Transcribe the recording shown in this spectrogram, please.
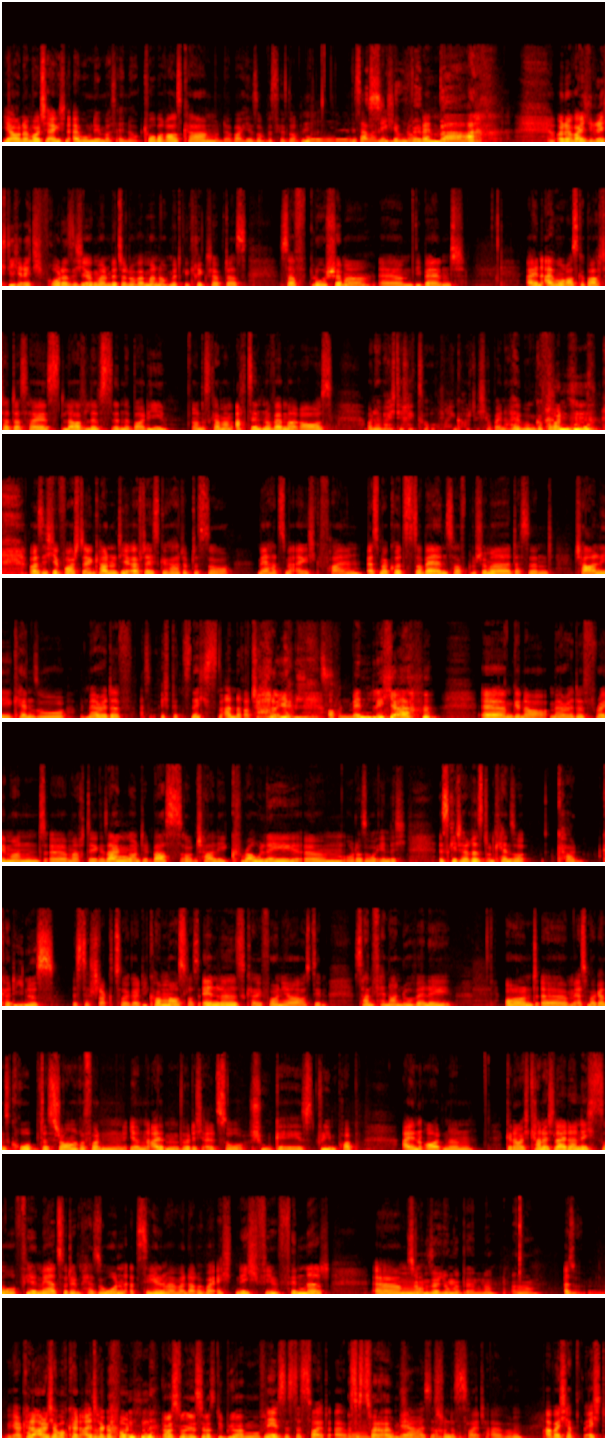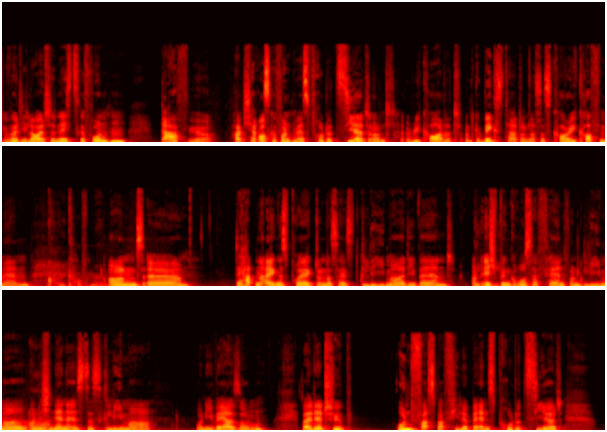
Ja, und dann wollte ich eigentlich ein Album nehmen, was Ende Oktober rauskam und da war hier so ein bisschen so, "Hm, ist aber nicht im November." November. Und dann war ich richtig, richtig froh, dass ich irgendwann Mitte November noch mitgekriegt habe, dass Soft Blue Shimmer, ähm, die Band, ein Album rausgebracht hat, das heißt Love Lives in the Body. Und es kam am 18. November raus. Und dann war ich direkt so, oh mein Gott, ich habe ein Album gefunden, was ich hier vorstellen kann. Und je öfter ich es gehört habe, desto mehr hat es mir eigentlich gefallen. Erstmal kurz zur Band Soft Blue Shimmer. Das sind Charlie, Kenzo und Meredith. Also ich bin's nicht, es ist ein anderer Charlie. Wie jetzt? Auch ein männlicher. Ähm, genau, Meredith Raymond äh, macht den Gesang und den Bass und Charlie Crowley ähm, oder so ähnlich ist Gitarrist und Kenzo Car- Cardenas ist der Schlagzeuger. Die kommen aus Los Angeles, California, aus dem San Fernando Valley. Und ähm, erstmal ganz grob, das Genre von ihren Alben würde ich als so Shoegaze, Dream Pop einordnen. Genau, ich kann euch leider nicht so viel mehr zu den Personen erzählen, weil man darüber echt nicht viel findet. Ähm, ist ja auch eine sehr junge Band, ne? Also, also, ja, keine Ahnung, ich habe auch kein Alter gefunden. aber es ist ja das Debütalbum auf Nee, es ist das zweite Album. Das ist das zweite Album schon? Ja, es ist Ah, schon das zweite Album. Aber ich habe echt über die Leute nichts gefunden. Dafür habe ich herausgefunden, wer es produziert und recorded und gemixt hat. Und das ist Corey Kaufman. Corey Kaufman. Und äh, der hat ein eigenes Projekt und das heißt Gleamer, die Band. Und ich bin großer Fan von Gleamer und Ah. ich nenne es das Gleamer-Universum, weil der Typ unfassbar viele Bands produziert.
